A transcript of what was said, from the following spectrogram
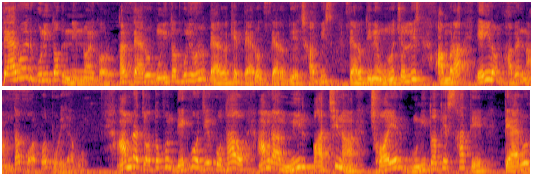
তেরো এর গুণিতক নির্ণয় করো। তাহলে তেরো গুণিতকগুলি হলো তেরো একে তেরো তেরো দুয়ে ছাব্বিশ তেরো তিনে উনচল্লিশ, আমরা এইরকমভাবে নামটা পরপর পড়ে যাব। আমরা যতক্ষণ দেখব যে কোথাও আমরা মিল পাচ্ছি না, ছয়ের গুণিতকের সাথে তেরোর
